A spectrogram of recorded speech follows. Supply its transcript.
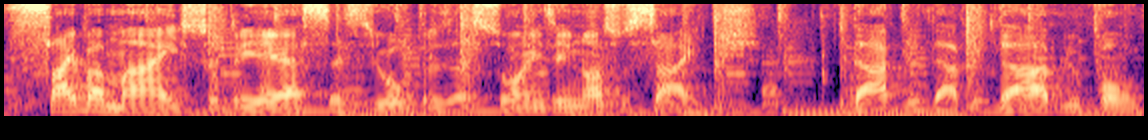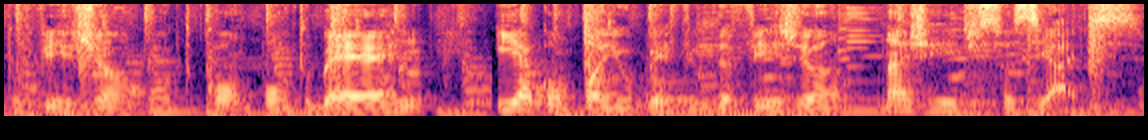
Saiba mais sobre essas e outras ações em nosso site www.firjan.com.br e acompanhe o perfil da Firjan nas redes sociais.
